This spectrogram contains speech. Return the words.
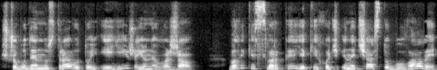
що буденну страву той і їжею не вважав. Великі сварки, які хоч і не часто бували,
